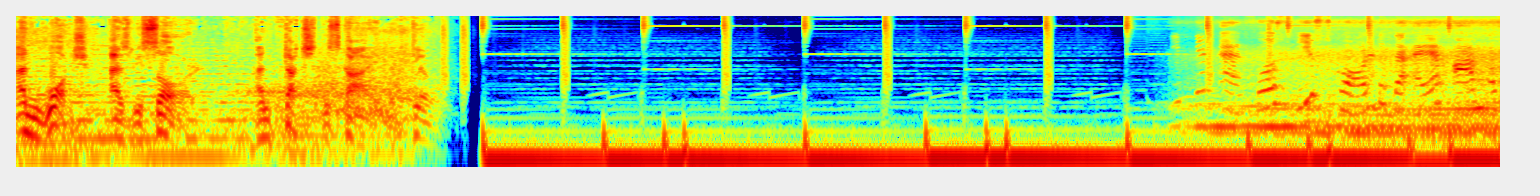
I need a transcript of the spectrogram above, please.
and watch as we soar and touch the sky called the air arm of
